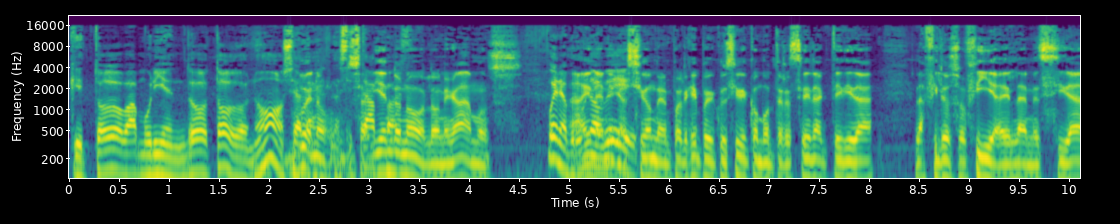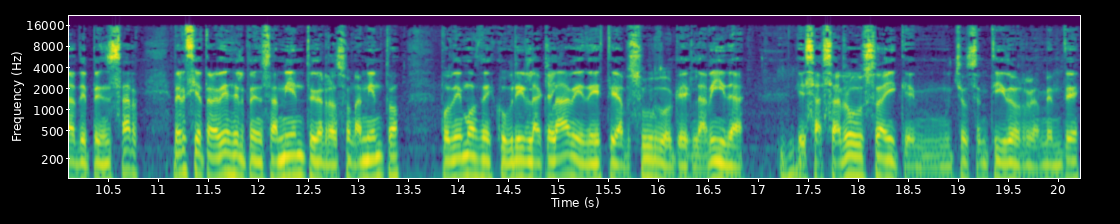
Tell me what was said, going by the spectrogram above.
que todo va muriendo, todo, ¿no? O sea, bueno, las, las sabiendo no, lo negamos. Bueno, pero Hay una ve- negación, por ejemplo, inclusive como tercera actividad, la filosofía es la necesidad de pensar, ver si a través del pensamiento y del razonamiento podemos descubrir la clave de este absurdo que es la vida. Es azarosa y que en muchos sentidos realmente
